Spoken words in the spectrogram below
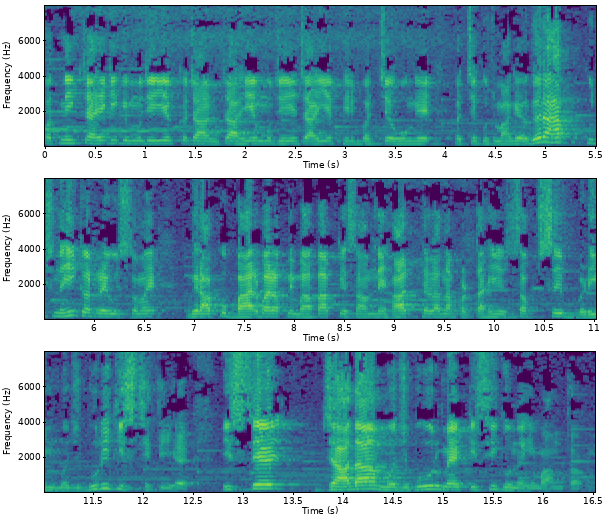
पत्नी चाहेगी कि मुझे ये चाहिए, मुझे ये चाहिए, फिर बच्चे होंगे, बच्चे कुछ मांगे अगर आप कुछ नहीं कर रहे उस समय, अगर आपको बार बार अपने माँ बाप के सामने हाथ फैलाना पड़ता है, ये सबसे बड़ी मजबूरी की स्थिति है। इससे ज़्यादा मजबूर मैं किसी को नहीं मानता हूँ।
